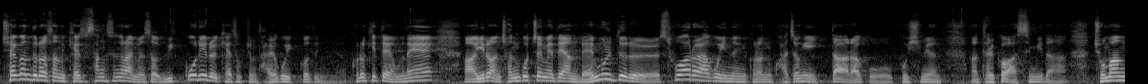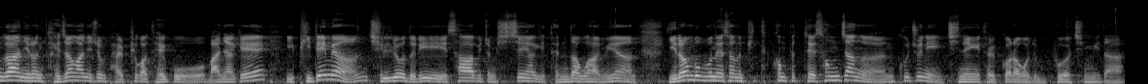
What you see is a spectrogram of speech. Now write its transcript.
최근 들어서는 계속 상승을 하면서 윗꼬리를 계속 좀 달고 있거든요. 그렇기 때문에 어, 이런 전고점에 대한 매물들을 소화를 하고 있는 그런 과정에 있다라고 보시면 어, 될것 같습니다. 조만간 이런 개정안이 좀 발표가 되고 만약에 이 비대면 진료들이 사업이 좀 시행하게 된다고 하면 이런 부분에서는 비트컴퓨터의 성장은 꾸준히 진행이 될 거라고 좀 보여집니다.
